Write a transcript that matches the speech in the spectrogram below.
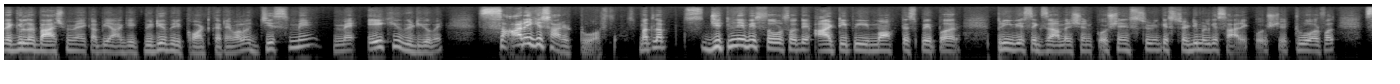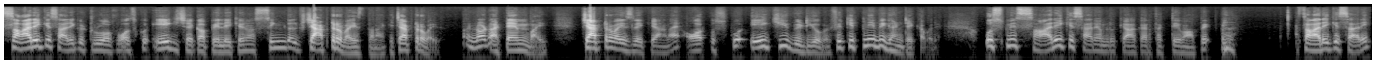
रेगुलर बैच में मैं कभी आगे एक वीडियो भी रिकॉर्ड करने वाला हूँ, जिसमें मैं एक ही वीडियो में सारे के सारे ट्रू और फॉल्स मतलब जितने भी सोर्स होते RTP mock test paper previous examination question student के स्टडी मिल के सारे क्वेश्चन ट्रू और फॉल्स सारे के सारे के ट्रू और फॉल्स को एक जगह पे लेके ना सिंगल चैप्टर वाइज बना के chapter wise not attempt wise chapter wise लेके आना है और उसको एक ही वीडियो में, फिर कितने भी घंटे कवर है, उसमें सारे के सारे हम लोग क्या कर सकते हैं वहाँ पे? सारे के सारे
